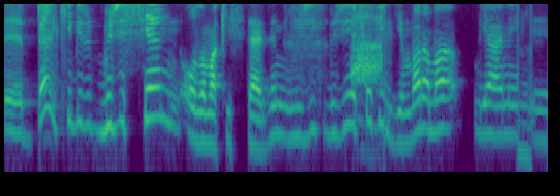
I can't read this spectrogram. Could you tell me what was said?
e, belki bir müzisyen olmak isterdim. Müzik müziğe çok ilgim var ama yani e,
